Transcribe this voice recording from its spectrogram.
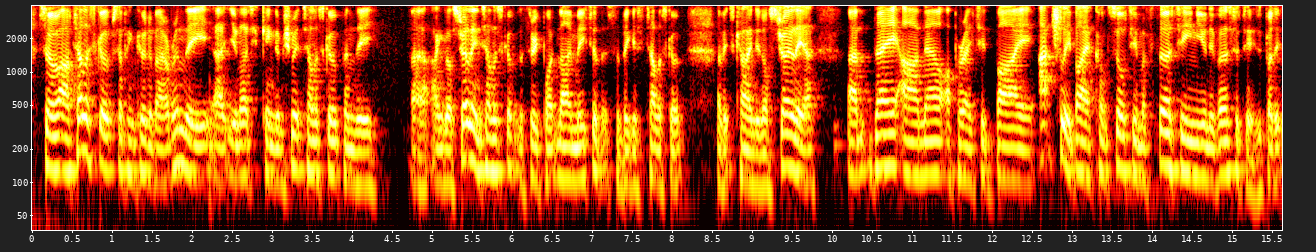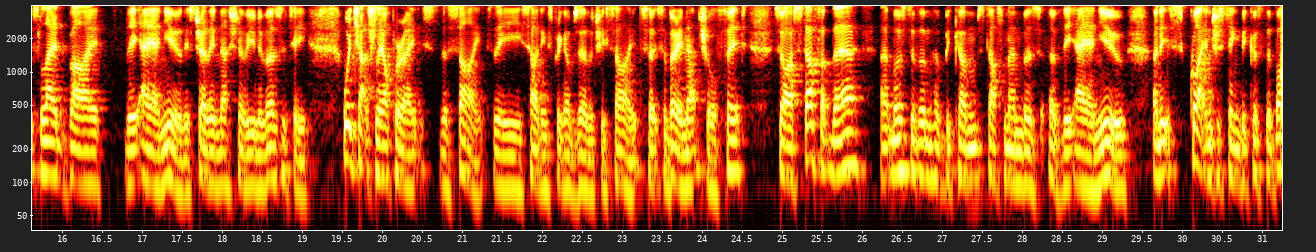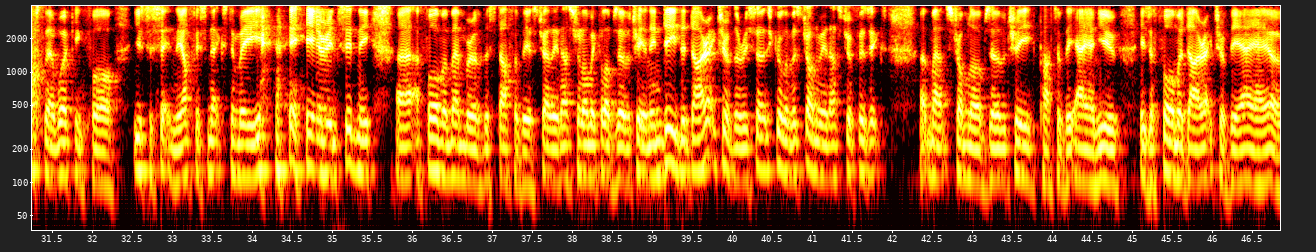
So our telescopes up in Coonabarabran, the uh, United Kingdom Schmidt telescope and the uh, Anglo-Australian telescope, the 3.9 meter, that's the biggest telescope of its kind in Australia. Um, they are now operated by, actually by a consortium of 13 universities, but it's led by the ANU, the Australian National University, which actually operates the site, the Siding Spring Observatory site. So it's a very natural fit. So our staff up there, uh, most of them have become staff members of the ANU. And it's quite interesting because the boss they're working for used to sit in the office next to me here in Sydney, uh, a former member of the staff of the Australian Astronomical Observatory, and indeed the director of the Research School of Astronomy and Astrophysics at Mount Stromlo Observatory, part of the ANU, is a former director of the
